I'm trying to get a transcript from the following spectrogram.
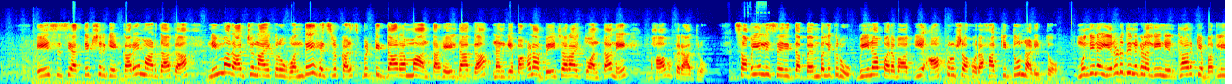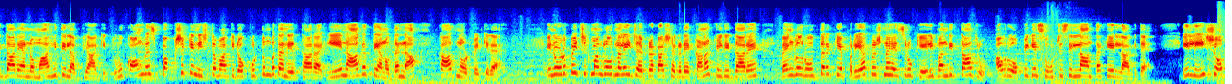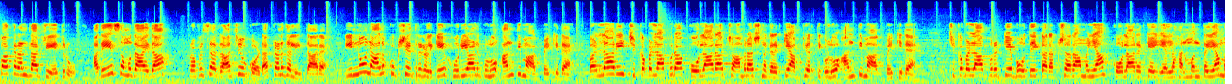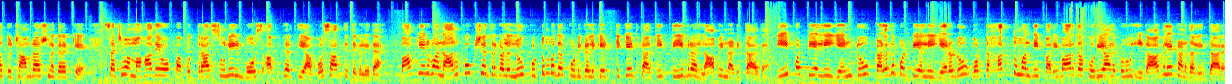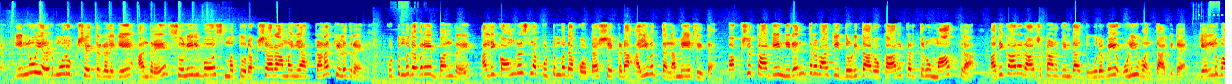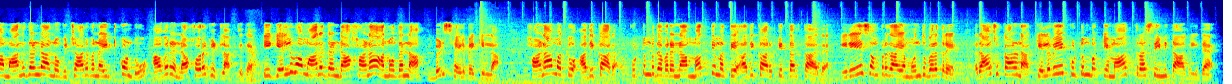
ಎಸಿಸಿ ಅಧ್ಯಕ್ಷರಿಗೆ ಕರೆ ಮಾಡಿದಾಗ ನಿಮ್ಮ ರಾಜ್ಯ ನಾಯಕರು ಒಂದೇ ಹೆಸರು ಕಳಿಸ್ಬಿಟ್ಟಿದ್ದಾರಮ್ಮ ಅಂತ ಹೇಳಿದಾಗ ನನಗೆ ಬಹಳ ಬೇಜಾರಾಯಿತು ಅಂತಾನೆ ಭಾವುಕರಾದ್ರು. ಸಭೆಯಲ್ಲಿ ಸೇರಿದ್ದ ಬೆಂಬಲಿಗರು ವೀಣಾ ಪರವಾಗಿ ಆಕ್ರೋಶ ಹೊರಹಾಕಿದ್ದು ನಡೆಯಿತು ಮುಂದಿನ ಎರಡು ದಿನಗಳಲ್ಲಿ ನಿರ್ಧಾರಕ್ಕೆ ಬರಲಿದ್ದಾರೆ ಅನ್ನೋ ಮಾಹಿತಿ ಲಭ್ಯ ಆಗಿದ್ದು, ಕಾಂಗ್ರೆಸ್ ಪಕ್ಷಕ್ಕೆ ನಿಷ್ಠವಾಗಿರೋ ಕುಟುಂಬದ ನಿರ್ಧಾರ ಏನಾಗತ್ತೆ ಅನ್ನೋದನ್ನ ಕಾದ್ ನೋಡಬೇಕಿದೆ. ಇನ್ನು ಉಡುಪಿ, ಚಿಕ್ಕಮಗಳೂರಿನಲ್ಲಿ ಜಯಪ್ರಕಾಶ್ ಹೆಗಡೆ ಕಣಕ್ಕಿಳಿದಿದ್ದಾರೆ ಬೆಂಗಳೂರು ಉತ್ತರಕ್ಕೆ ಪ್ರಿಯಾಕೃಷ್ಣ ಹೆಸರು ಕೇಳಿ ಬಂದಿತ್ತಾದ್ರೂ ಅವರು ಒಪ್ಪಿಗೆ ಸೂಚಿಸಿಲ್ಲ ಅಂತ ಹೇಳಲಾಗಿದೆ. ಇಲ್ಲಿ ಶೋಭಾ ಕರಂದ್ಲಾಜೆ ಎದುರು, ಅದೇ ಸಮುದಾಯದ ಪ್ರೊಫೆಸರ್ ರಾಜೀವ್ ಗೌಡ ಕಣದಲ್ಲಿದ್ದಾರೆ. ಇನ್ನೂ ನಾಲ್ಕು ಕ್ಷೇತ್ರಗಳಿಗೆ ಹುರಿಯಾಳುಗಳು ಅಂತಿಮ ಆಗಬೇಕಿದೆ. ಬಳ್ಳಾರಿ, ಚಿಕ್ಕಬಳ್ಳಾಪುರ, ಕೋಲಾರ, ಚಾಮರಾಜನಗರಕ್ಕೆ ಅಭ್ಯರ್ಥಿಗಳು ಅಂತಿಮ ಆಗಬೇಕಿದೆ. ಚಿಕ್ಕಬಳ್ಳಾಪುರಕ್ಕೆ ಬಹುತೇಕ ರಕ್ಷಾರಾಮಯ್ಯ, ಕೋಲಾರಕ್ಕೆ ಎಲ್ ಹನುಮಂತಯ್ಯ ಮತ್ತು ಚಾಮರಾಜನಗರಕ್ಕೆ ಸಚಿವ ಮಹಾದೇವಪ್ಪ ಪುತ್ರ ಸುನಿಲ್ ಬೋಸ್ ಅಭ್ಯರ್ಥಿಯಾಗುವ ಸಾಧ್ಯತೆಗಳಿದೆ. ಬಾಕಿ ಇರುವ ನಾಲ್ಕು ಕ್ಷೇತ್ರಗಳಲ್ಲೂ ಕುಟುಂಬದ ಕುಡಿಗಳಿಗೆ ಟಿಕೆಟ್ಗಾಗಿ ತೀವ್ರ ಲಾಬಿ ನಡೀತಾ ಇದೆ. ಈ ಪಟ್ಟಿಯಲ್ಲಿ ಎಂಟು, ಕಳೆದ ಪಟ್ಟಿಯಲ್ಲಿ ಎರಡು, ಒಟ್ಟು ಹತ್ತು ಮಂದಿ ಪರಿವಾರದ ಹುರಿಯಾಳುಗಳು ಈಗಾಗಲೇ ಕಣದಲ್ಲಿದ್ದಾರೆ. ಇನ್ನೂ ಎರಡ್ ಮೂರು ಕ್ಷೇತ್ರಗಳಿಗೆ ಅಂದ್ರೆ ಸುನಿಲ್ ಬೋಸ್ ಮತ್ತು ರಕ್ಷಾರಾಮಯ್ಯ ಕಣಕ್ಕಿಳಿದ್ರೆ ಕುಟುಂಬದವರೇ ಬಂದ್ರೆ ಅಲ್ಲಿ ಕಾಂಗ್ರೆಸ್ನ ಕುಟುಂಬದ ಕೋಟ ಶೇಕಡ ಐವತ್ತನ್ನ ಮೀರಲಿದೆ. ಪಕ್ಷಕ್ಕಾಗಿ ನಿರಂತರವಾಗಿ ದುಡಿತಾ ಇರೋ ಕಾರ್ಯಕರ್ತರು ಮಾತ್ರ ಅಧಿಕಾರ ರಾಜಕಾರಣದಿಂದ ದೂರವೇ ಉಳಿಯುವಂತಾಗಿದೆ. ಗೆಲ್ಲುವ ಮಾನದಂಡ ಅನ್ನೋ ವಿಚಾರವನ್ನ ಇಟ್ಕೊಂಡು ಅವರನ್ನ ಹೊರಗಿಡಲಾಗ್ತಿದೆ. ಈ ಗೆಲ್ಲುವ ಮಾನದಂಡ ಹಣ ಅನ್ನೋದನ್ನ ಬಿಡಿಸ್ ಹೇಳಬೇಕಿಲ್ಲ. ಹಣ ಮತ್ತು ಅಧಿಕಾರ ಕುಟುಂಬದವರನ್ನ ಮತ್ತೆ ಮತ್ತೆ ಅಧಿಕಾರಕ್ಕೆ ತರ್ತಾ ಇದೆ. ಇದೇ ಸಂಪ್ರದಾಯ ಮುಂದುವರೆದ್ರೆ ರಾಜಕಾರಣ ಕೆಲವೇ ಕುಟುಂಬಕ್ಕೆ ಮಾತ್ರ ಸೀಮಿತ ಆಗಲಿದೆ.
